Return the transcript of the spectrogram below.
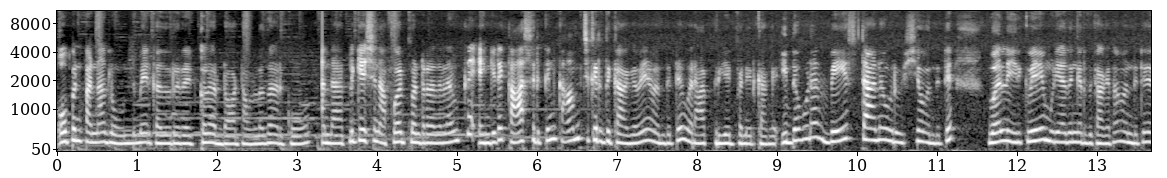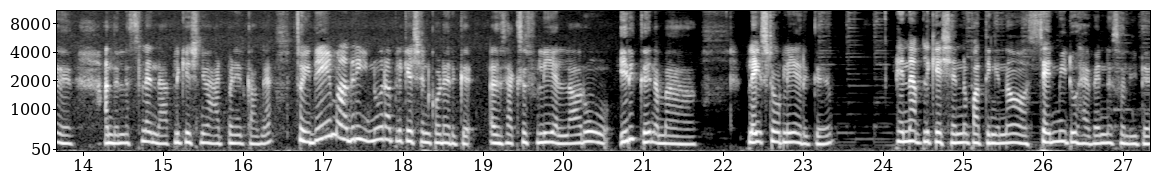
ஓப்பன் பண்ணால் அதில் ஒன்றுமே இருக்காது ஒரு ரெட் கலர் டாட் அவ்வளோதான் இருக்கும். அந்த அப்ளிகேஷன் அஃபோர்ட் பண்ணுறது அளவுக்கு என்கிட்ட காசு இருக்குன்னு காமிச்சிக்கிறதுக்காகவே வந்துட்டு ஒரு ஆப் க்ரியேட் பண்ணியிருக்காங்க இதை விட வேஸ்ட்டான ஒரு விஷயம் வந்துட்டு வேர்ல்டில் இருக்கவே முடியாதுங்கிறதுக்காக தான் வந்துட்டு அந்த லிஸ்ட்டில் இந்த அப்ளிகேஷனையும் ஆட் பண்ணியிருக்காங்க ஸோ இதே மாதிரி இன்னொரு அப்ளிகேஷன் கூட இருக்குது அது சக்ஸஸ்ஃபுல்லி எல்லோரும் இருக்குது நம்ம ப்ளே ஸ்டோர்லேயே இருக்குது என்ன அப்ளிகேஷன்னு பார்த்தீங்கன்னா சென்ட் மீ டு ஹெவன்னு சொல்லிட்டு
